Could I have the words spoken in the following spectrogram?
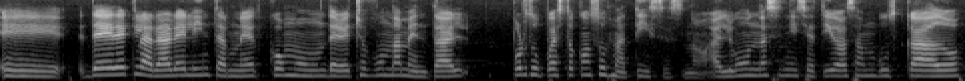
eh, de declarar el Internet como un derecho fundamental por supuesto con sus matices. ¿no? Algunas iniciativas han buscado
